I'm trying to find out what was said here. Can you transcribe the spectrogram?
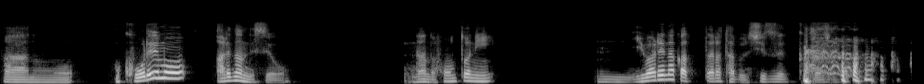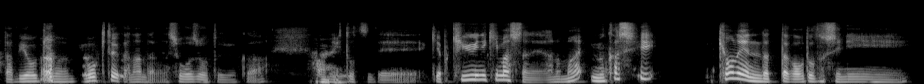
あの、これも、あれなんですよ。なんだ、本当に、うん、言われなかったら多分四十肩じゃなかった病気の、病気というかなんだろうな、症状というか、はい。の一つで、やっぱ急に来ましたね。あの、前、昔、去年だったか一昨年に、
